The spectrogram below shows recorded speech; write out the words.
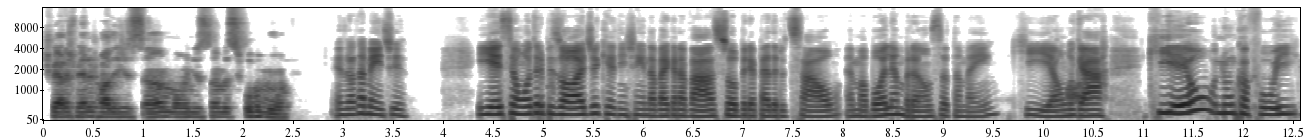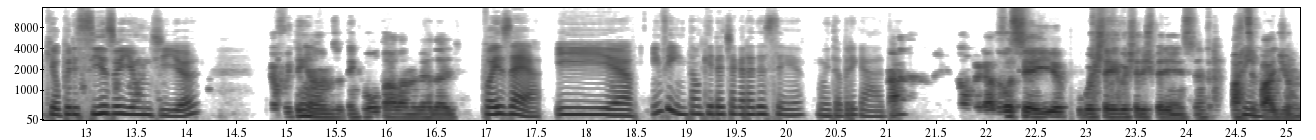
tiveram as primeiras rodas de samba, onde o samba se formou. Exatamente. E esse é um outro episódio que a gente ainda vai gravar sobre a Pedra do Sal. É uma boa lembrança também, que é um lugar que eu nunca fui, que eu preciso ir um dia. Eu fui tem anos, eu tenho que voltar lá, na verdade. Pois é. E, enfim, então queria te agradecer. Muito obrigada. Não, obrigado você aí. Gostei, gostei da experiência. Participar Sim. de um.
